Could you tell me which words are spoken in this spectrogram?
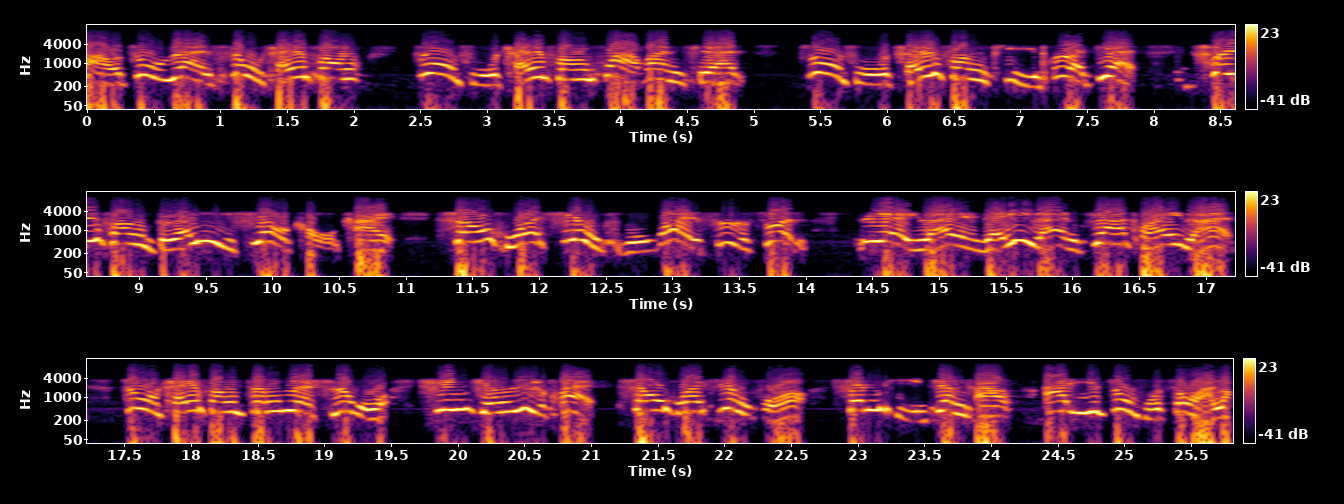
好祝愿送陈风，祝福陈风话万千，祝福陈风体魄健，春风得意笑口开，生活幸福万事顺，月圆人圆家团圆。祝陈峰正月十五心情愉快，生活幸福，身体健康。阿姨祝福送完了。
